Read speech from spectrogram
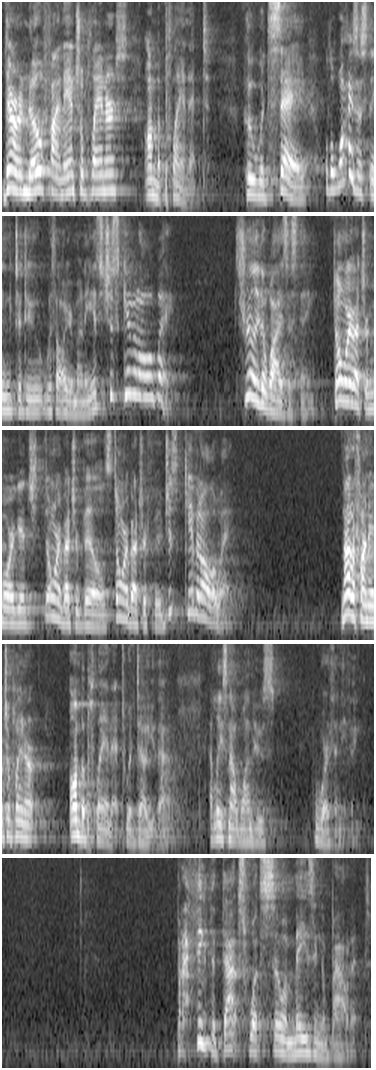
There are no financial planners on the planet who would say, well, the wisest thing to do with all your money is just give it all away. It's really the wisest thing. Don't worry about your mortgage. Don't worry about your bills. Don't worry about your food. Just give it all away. Not a financial planner on the planet would tell you that. At least not one who's worth anything. But I think that that's what's so amazing about it.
